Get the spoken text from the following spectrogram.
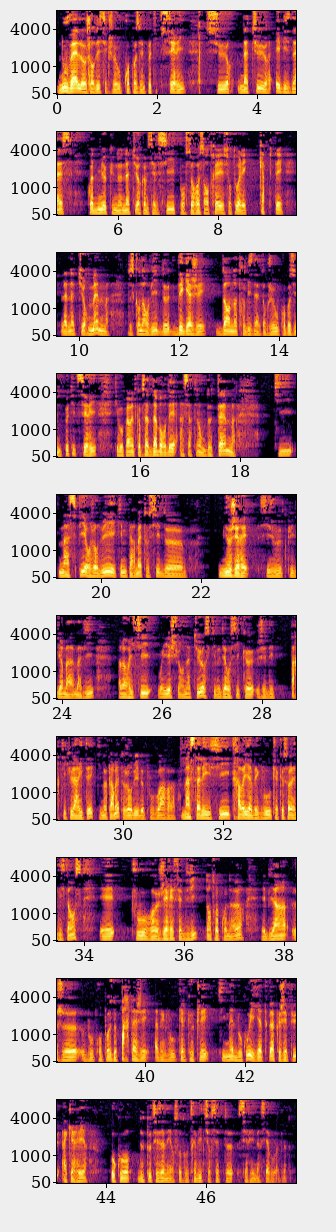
nouvelle aujourd'hui, c'est que je vais vous proposer une petite série sur nature et business. Quoi de mieux qu'une nature comme celle-ci pour se recentrer et surtout aller capter la nature même de ce qu'on a envie de dégager dans notre business. Donc je vais vous proposer une petite série qui vous permettre comme ça d'aborder un certain nombre de thèmes qui m'inspirent aujourd'hui et qui me permettent aussi de mieux gérer, si je puis dire, ma, ma vie. Alors ici, vous voyez, je suis en nature, ce qui veut dire aussi que j'ai des particularités qui me permettent aujourd'hui de pouvoir euh, m'installer ici, travailler avec vous, quelle que soit la distance. Et pour euh, gérer cette vie d'entrepreneur, eh bien, je vous propose de partager avec vous quelques clés qui m'aident beaucoup et qui, en tout cas, que j'ai pu acquérir au cours de toutes ces années. On se retrouve très vite sur cette euh, série. Merci à vous. À bientôt.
